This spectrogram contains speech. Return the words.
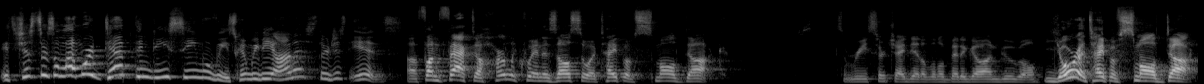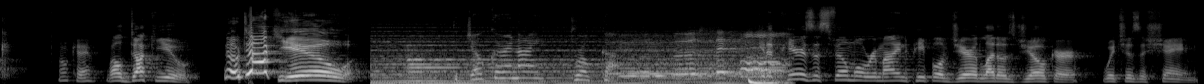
It's just there's a lot more depth in DC movies. Can we be honest? There just is. Uh, fun fact a harlequin is also a type of small duck. Just some research I did a little bit ago on Google. You're a type of small duck. Okay, well, duck you. No, duck you! The Joker and I broke up. It appears this film will remind people of Jared Leto's Joker, which is a shame.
